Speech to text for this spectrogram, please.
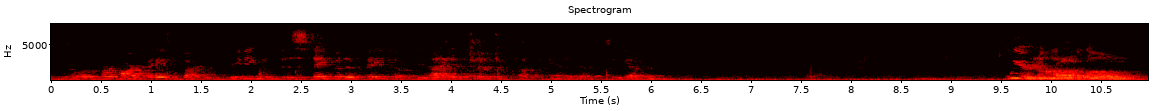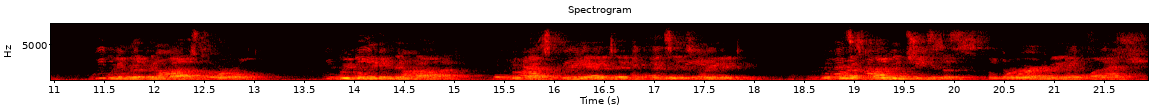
And we'll affirm our faith by reading the statement of faith of the United Church of Canada together. We are not alone. We live in God's world. We believe in God, who has created and is creating, who has come in Jesus, the Word made flesh,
